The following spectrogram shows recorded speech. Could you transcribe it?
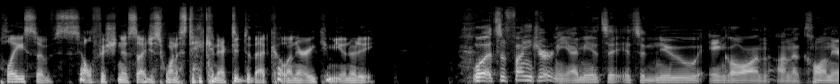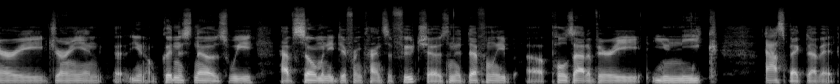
place of selfishness. I just want to stay connected to that culinary community. Well, it's a fun journey. I mean, it's a it's a new angle on on a culinary journey, and uh, you know, goodness knows we have so many different kinds of food shows, and it definitely uh, pulls out a very unique aspect of it.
